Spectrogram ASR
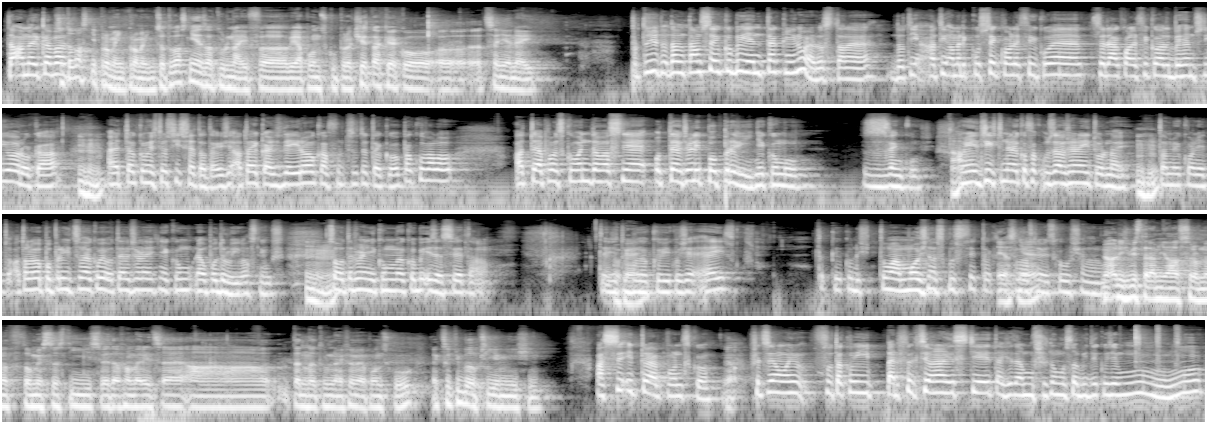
Ta Amerika byla... Co to vlastně, promiň, promiň, co to vlastně je za turnaj v, v Japonsku? Proč je tak jako uh, ceněný? Protože to, tam, tam se jakoby jen tak nikdo nedostane. Do tý, a tým Ameriku se kvalifikuje, se dá kvalifikovat během celého roka. Mm-hmm. A je to jako mistrovství světa, takže a to je každý rok a furt se to tak opakovalo. A to Japonsko oni to vlastně otevřeli poprvé někomu zvenku. Aha. Oni dřív to měli jako fakt uzavřený turnaj. Mm-hmm. Tam jako to. A tohle bylo poprvé, co jakoby otevřeli někomu, nebo po druhý vlastně už, mm-hmm. co otevřeli někomu jakoby i ze světa. No. Takže okay. Ok. to bylo takový, jako, že hej, tak jako když to mám možnost zkusit, tak jsem Jasně. to vlastně vyzkoušela. No. No a když bys teda měla srovnat to mistrovství světa v Americe a tenhle turnaj v tom Japonsku, tak co ti bylo příjemnější? Asi i to Japonsko. Jo. Přece jenom oni jsou takový perfekcionalisti, takže tam všechno muselo být jako, že mm,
